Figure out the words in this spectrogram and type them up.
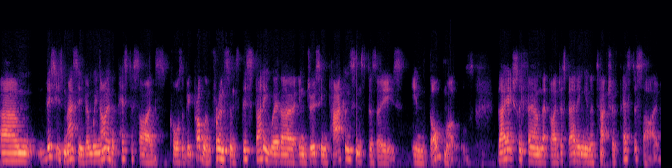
Um, this is massive, and we know the pesticides cause a big problem. For instance, this study where they're inducing Parkinson's disease in dog models, they actually found that by just adding in a touch of pesticide,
